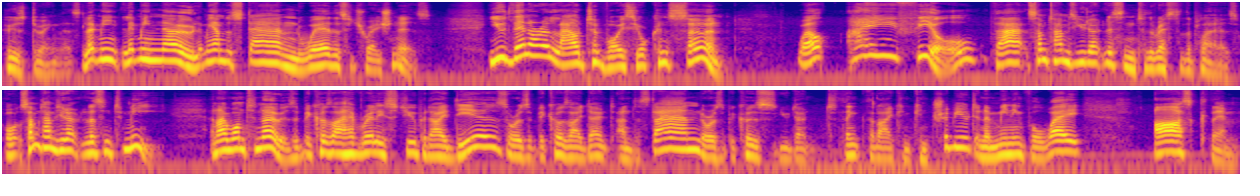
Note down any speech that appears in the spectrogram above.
who's doing this. Let me let me know, let me understand where the situation is. You then are allowed to voice your concern. Well, I feel that sometimes you don't listen to the rest of the players, or sometimes you don't listen to me. And I want to know is it because I have really stupid ideas, or is it because I don't understand, or is it because you don't think that I can contribute in a meaningful way? Ask them.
